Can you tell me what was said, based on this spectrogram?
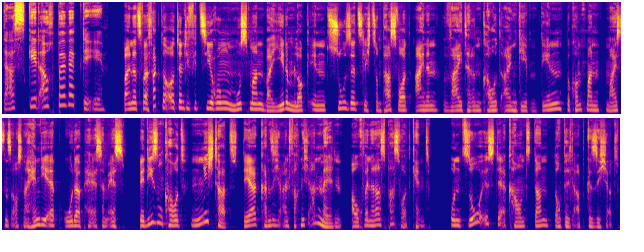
Das geht auch bei web.de. Bei einer Zwei-Faktor-Authentifizierung muss man bei jedem Login zusätzlich zum Passwort einen weiteren Code eingeben. Den bekommt man meistens aus einer Handy-App oder per SMS. Wer diesen Code nicht hat, der kann sich einfach nicht anmelden, auch wenn er das Passwort kennt. Und so ist der Account dann doppelt abgesichert.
